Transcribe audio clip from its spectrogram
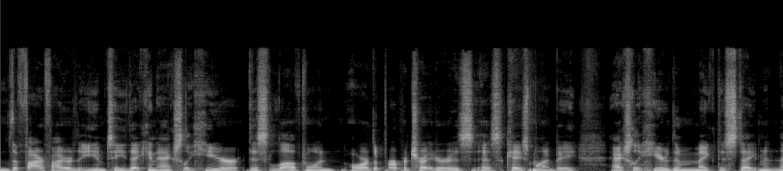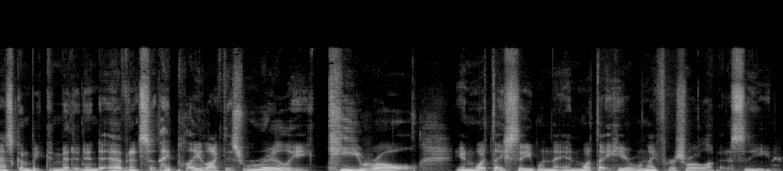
The firefighter, the EMT, they can actually hear this loved one or the perpetrator, as, as the case might be, actually hear them make this statement, and that's going to be committed into evidence. So they play like this really key role in what they see when they, and what they hear when they first roll up at a scene.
